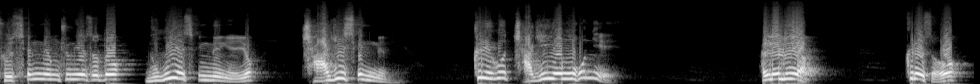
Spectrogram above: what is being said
그 생명 중에서도 누구의 생명이에요? 자기 생명이에요. 그리고 자기 영혼이에요. 할렐루야! 그래서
